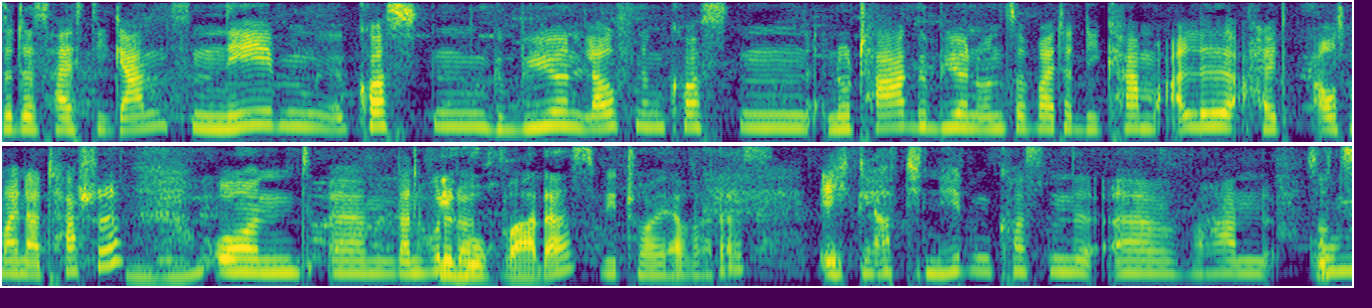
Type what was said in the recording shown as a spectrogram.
also das heißt, die ganzen Nebenkosten, Gebühren, laufenden Kosten, Notargebühren und so weiter, die kamen alle halt aus meiner Tasche. Und ähm, dann wurde Wie hoch war das? Wie teuer war das? Ich glaube, die Nebenkosten äh, waren So um die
